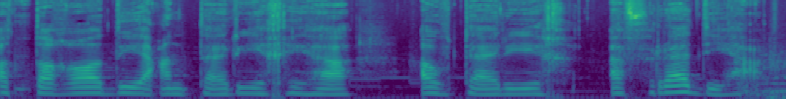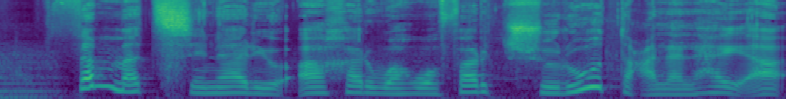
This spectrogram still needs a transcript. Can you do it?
التغاضي عن تاريخها أو تاريخ أفرادها. ثمة سيناريو آخر وهو فرض شروط على الهيئة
